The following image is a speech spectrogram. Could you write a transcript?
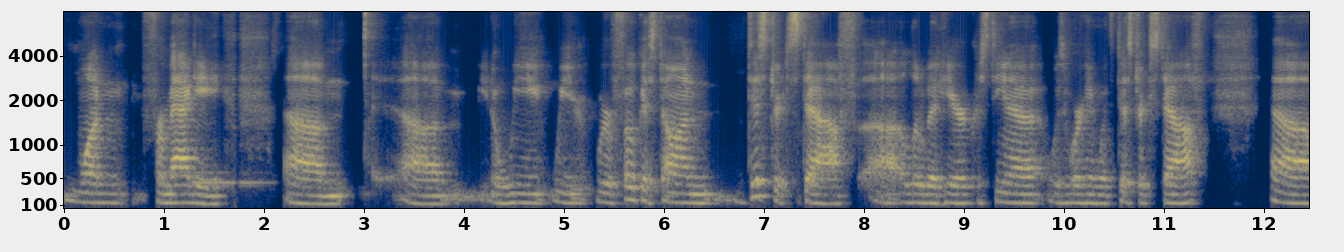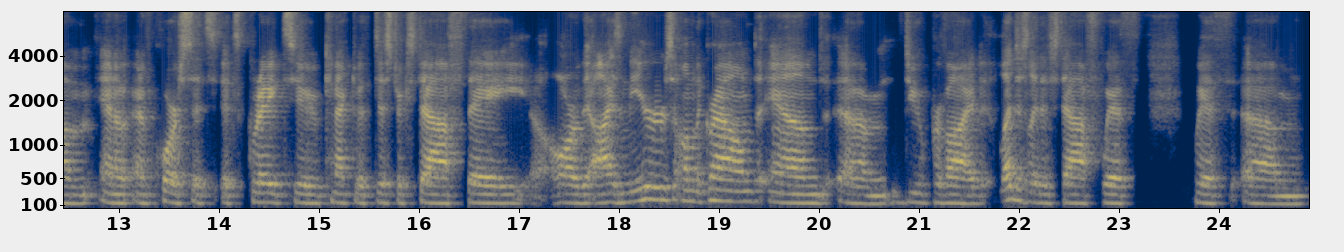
one for Maggie. Um, um, you know, we, we, we're focused on district staff uh, a little bit here. Christina was working with district staff. Um, and, and, of course, it's it's great to connect with district staff. They are the eyes and ears on the ground, and um, do provide legislative staff with with um,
